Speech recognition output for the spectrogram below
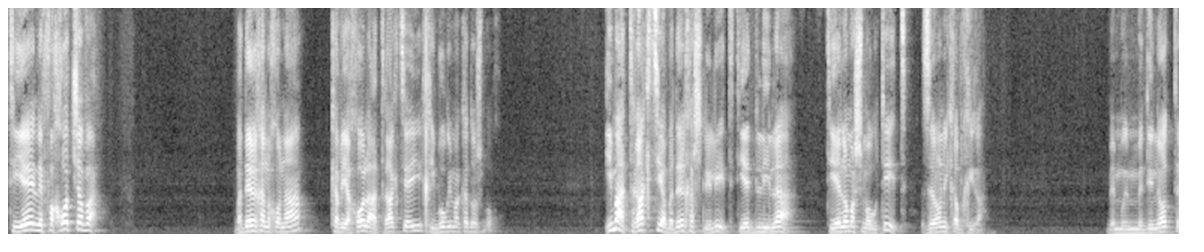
תהיה לפחות שווה. בדרך הנכונה, כביכול האטרקציה היא חיבור עם הקדוש ברוך. אם האטרקציה בדרך השלילית תהיה דלילה, תהיה לא משמעותית, זה לא נקרא בחירה. במדינות uh,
